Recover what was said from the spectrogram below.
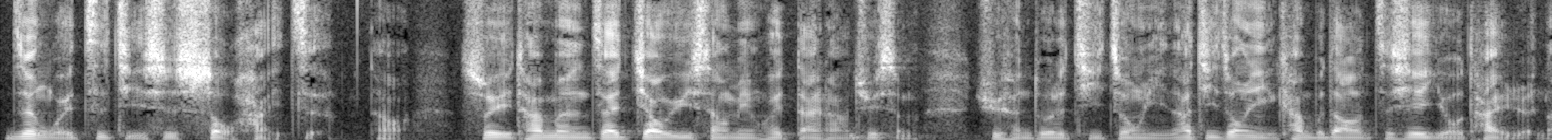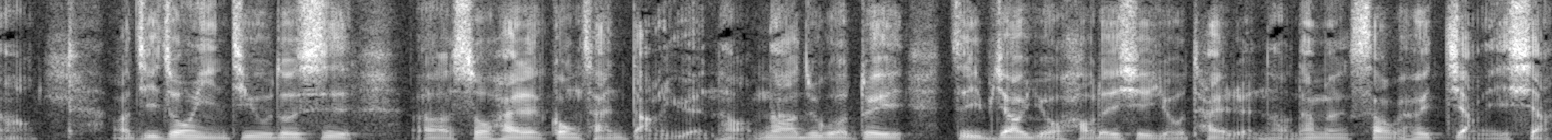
认为自己是受害者好。所以他们在教育上面会带他去什么？去很多的集中营。那集中营看不到这些犹太人啊，啊，集中营几乎都是呃受害的共产党员哈。那如果对自己比较友好的一些犹太人哈，他们稍微会讲一下。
